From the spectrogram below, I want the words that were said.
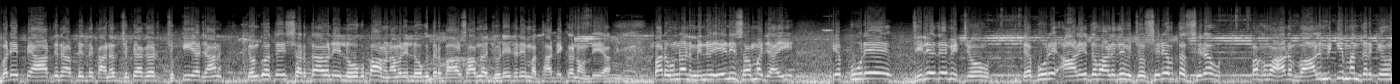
ਬੜੇ ਪਿਆਰ ਦੇ ਨਾਲ ਆਪਣੀ ਦੁਕਾਨਾਂ ਤੋਂ ਚੁੱਕਿਆ ਕਰ ਚੁੱਕੀ ਆ ਜਾਣ, ਕਿਉਂਕਿ ਉੱਤੇ ਸ਼ਰਧਾ ਵਾਲੇ ਲੋਕ, ਭਾਵਨਾ ਵਾਲੇ ਲੋਕ ਦਰਬਾਰ ਸਾਹਿਬ ਨਾਲ ਜੁੜੇ, ਜਿਹੜੇ ਮੱਥਾ ਟੇਕਣ ਆਉਂਦੇ ਆ। ਪਰ ਉਹਨਾਂ ਨੂੰ ਮੈਨੂੰ ਇਹ ਨਹੀਂ ਸਮਝ ਆਈ ਕਿ ਪੂਰੇ ਜ਼ਿਲ੍ਹੇ ਦੇ ਵਿੱਚੋਂ ਤੇ ਪੂਰੇ ਆਲੇ ਦੁਆਲੇ ਦੇ ਵਿੱਚੋਂ ਸਿਰਫ ਤਾਂ ਸਿਰਫ ਭਗਵਾਨ ਵਾਲਮੀਕੀ ਮੰਦਿਰ ਕਿਉਂ,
